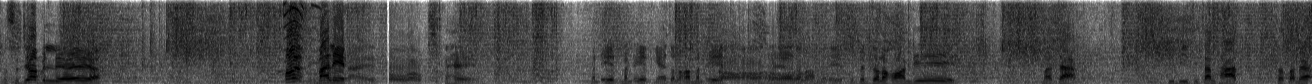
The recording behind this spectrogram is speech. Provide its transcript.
มันสุดยอดไปเลยอะเอ้ยบาเลตตายโตเปล่า เฮ้ยมันเอ็ดมันเอ็ดไงตัวละครมันเอ็ดอ๋ออ๋ออ๋อ เออตัวละครมันเอ็ดมันเป็นตัวละครที่มาจาก TB Season Pass แต่ตอนเนี้ย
